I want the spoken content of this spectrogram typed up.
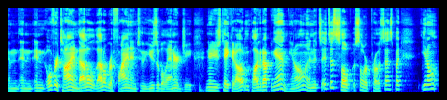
and, and and over time that'll that'll refine into usable energy. And then you just take it out and plug it up again you know? And it's it's a slow slower process but you know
